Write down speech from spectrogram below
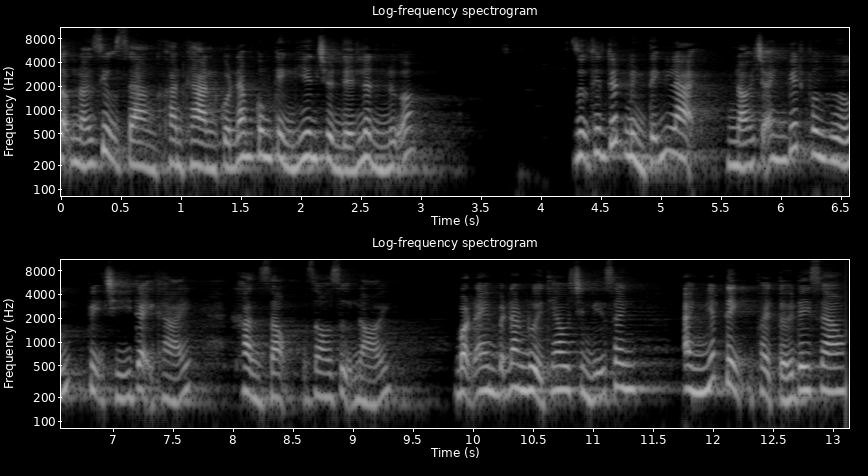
giọng nói dịu dàng, khàn khàn của nam công kình hiên truyền đến lần nữa. Dự thiên tuyết bình tĩnh lại, nói cho anh biết phương hướng, vị trí đại khái. Khàn giọng, do dự nói, bọn em vẫn đang đuổi theo trình nghĩa danh, anh nhất định phải tới đây sao?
